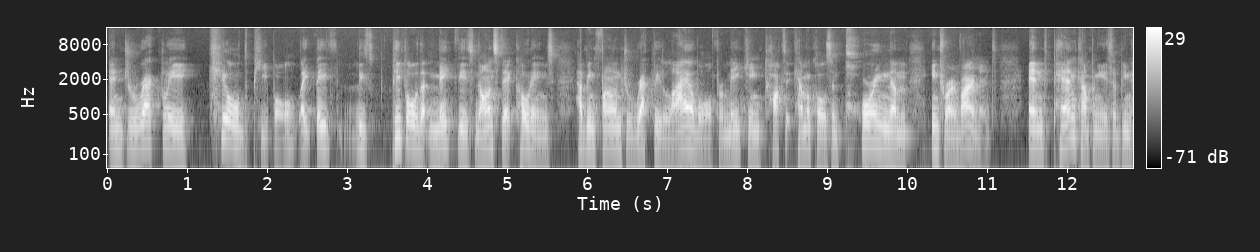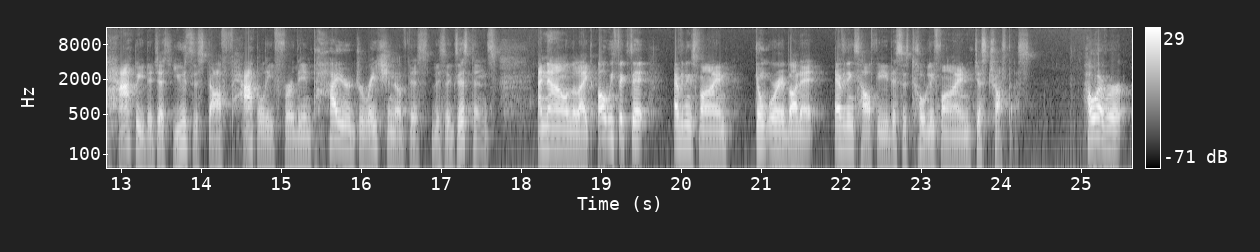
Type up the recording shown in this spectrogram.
and directly killed people. Like they've these people that make these nonstick coatings have been found directly liable for making toxic chemicals and pouring them into our environment. And pan companies have been happy to just use this stuff happily for the entire duration of this, this existence. And now they're like, oh, we fixed it. Everything's fine. Don't worry about it. Everything's healthy. This is totally fine. Just trust us. However,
